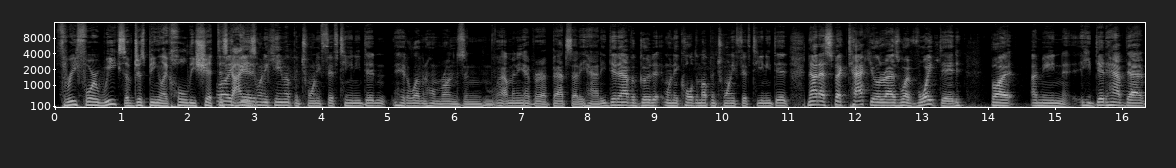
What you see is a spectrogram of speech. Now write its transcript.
three four weeks of just being like holy shit this Well, guy is when he came up in 2015. He didn't hit 11 home runs, and how many ever at bats that he had. He did have a good when they called him up in 2015. He did not as spectacular as what Voit did, but I mean, he did have that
